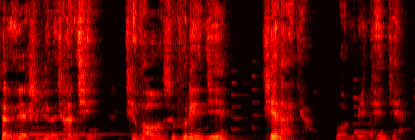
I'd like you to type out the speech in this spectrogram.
想了解视频的详情，请访问随附链接。谢谢大家，我们明天见。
